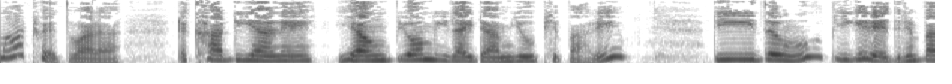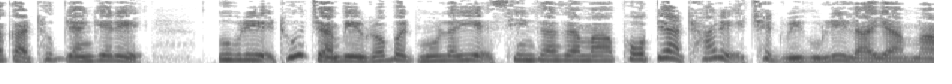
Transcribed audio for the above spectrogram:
မှားထွက်သွားတာ တခါတရံလဲ ယောင်ပြောမိလိုက်တာမျိုး ဖြစ်ပါတယ်။ဒီအသုံးကို ပြီးခဲ့တဲ့သတင်းပတ်က ထုတ်ပြန်ခဲ့တဲ့ ဥပဒေအထူးကြံပေး Robert Mueller ရဲ့ အစီရင်ခံစာမှာ ဖော်ပြထားတဲ့ အချက်တွေကို လေ့လာရမှာ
